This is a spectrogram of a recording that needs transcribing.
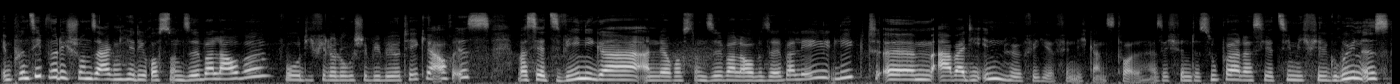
Im Prinzip würde ich schon sagen, hier die Rost- und Silberlaube, wo die Philologische Bibliothek ja auch ist, was jetzt weniger an der Rost- und Silberlaube selber liegt, ähm, aber die Innenhöfe hier finde ich ganz toll. Also ich finde es super, dass hier ziemlich viel Grün ist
